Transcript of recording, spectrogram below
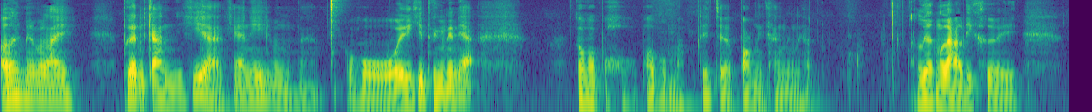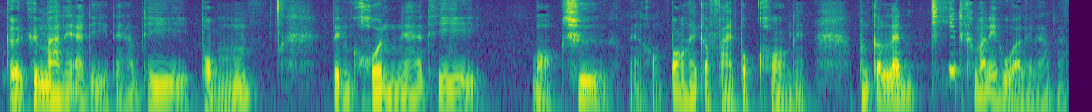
เอ้ยไม่เป็นไร เพื่อนกันเฮ้ยแค่นี้มึงนะโอ้โหคิดถึงนะเนี่ยแล้วแบบโอ้โหพอผมแบบได้เจอป้องอีกครั้งหนึ่งนะครับ เรื่องราวที่เคยเกิดขึ้นมาในอดีตนะครับ ที่ผมเป็นคนนะฮะที่บอกชื่อนะของป้องให้กับฝ่ายปกครองเนี่ย มันก็เล่นจี๊ดเข้ามาในหัวเลยนะครับนะ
